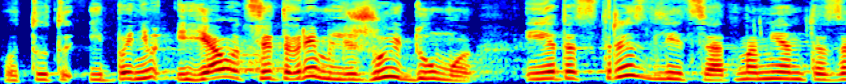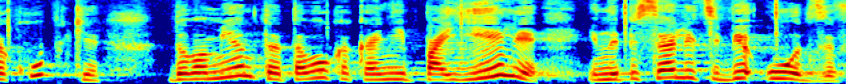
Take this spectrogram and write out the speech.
вот тут. И, поним- и я вот все это время лежу и думаю. И этот стресс длится от момента закупки до момента того, как они поели и написали тебе отзыв.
